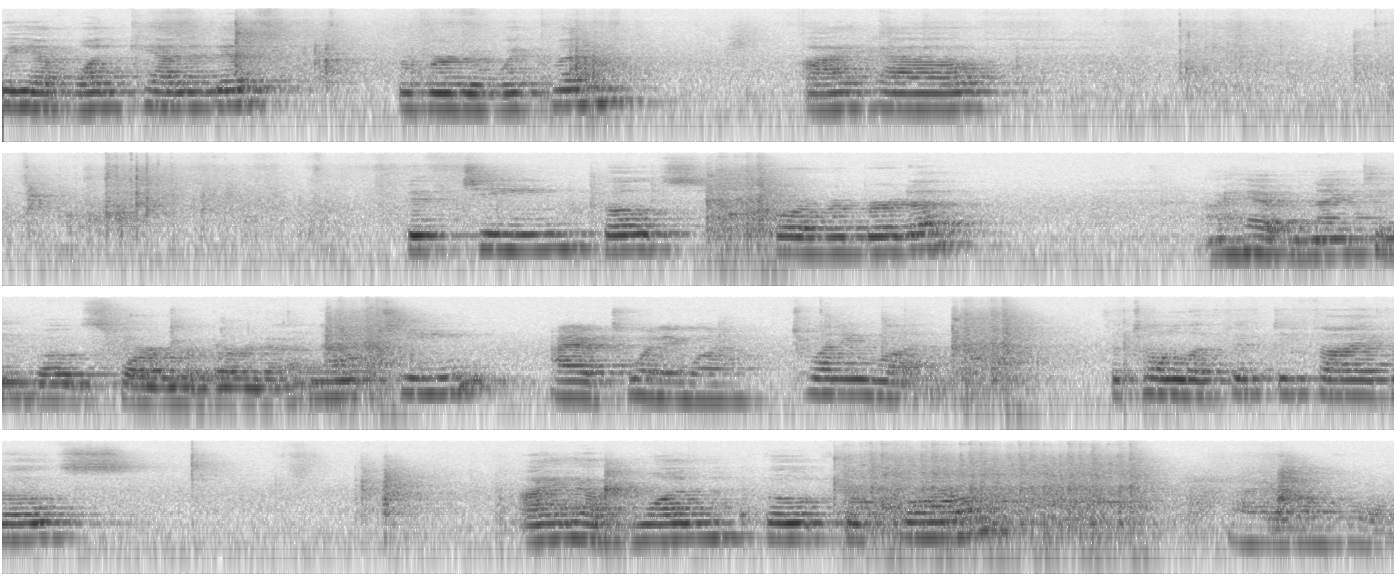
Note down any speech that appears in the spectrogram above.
We have one candidate, Roberta Wickman. I have 15 votes for Roberta, I have 19 votes for Roberta. 19, I have twenty-one. 21. The total of 55 votes. I have one vote for quorum. I have one quorum.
